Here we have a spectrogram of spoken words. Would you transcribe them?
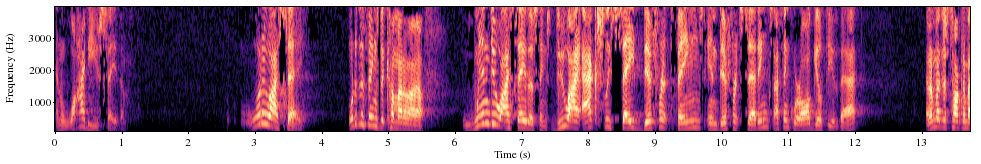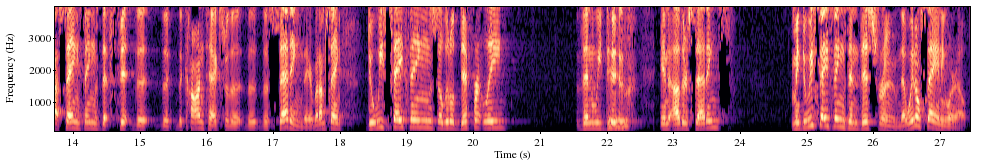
And why do you say them? What do I say? What are the things that come out of my mouth? when do I say those things? Do I actually say different things in different settings? I think we're all guilty of that. And I'm not just talking about saying things that fit the, the, the context or the, the, the setting there, but I'm saying, do we say things a little differently than we do in other settings? I mean, do we say things in this room that we don't say anywhere else?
